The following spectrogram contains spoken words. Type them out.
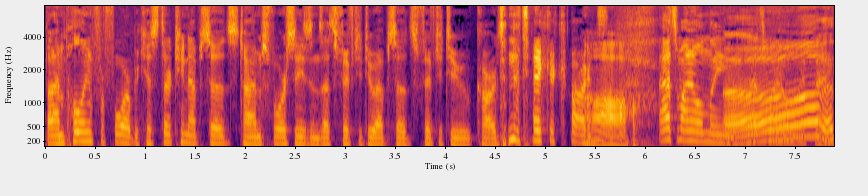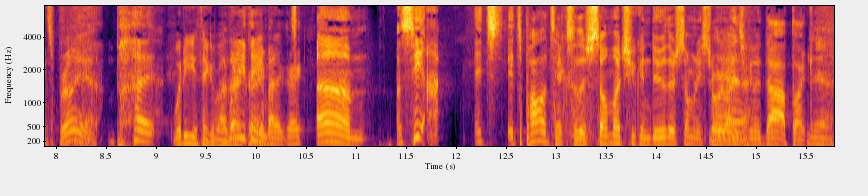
but I'm pulling for four because 13 episodes times four seasons that's 52 episodes, 52 cards in a deck of cards. Oh, That's my only. that's my Oh, only thing. that's brilliant. But what do you think about what that? do you think about it, Greg? Um, see, I, it's it's politics, so there's so much you can do. There's so many storylines Yeah. you can adopt. Like, Yeah.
